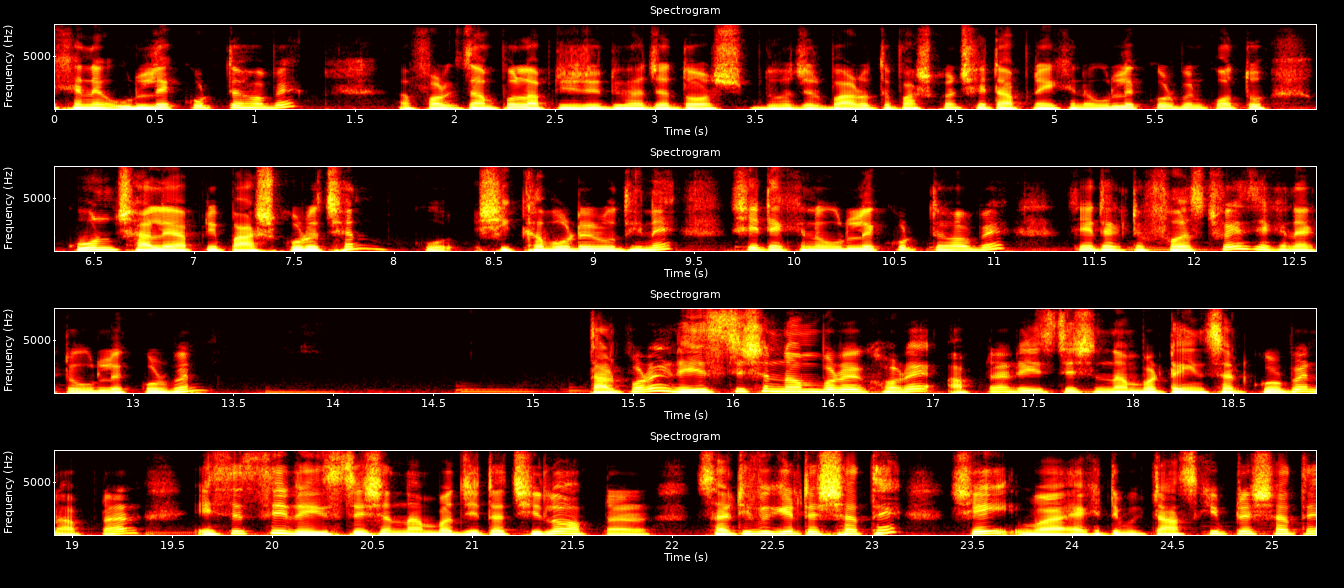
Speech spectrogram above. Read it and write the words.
এখানে উল্লেখ করতে হবে। ফর এক্সাম্পল, আপনি যদি দু হাজার দশ দু হাজার বারোতে পাশ করেন সেটা আপনি এখানে উল্লেখ করবেন কত, কোন সালে আপনি পাশ করেছেন শিক্ষা বোর্ডের অধীনে সেটা এখানে উল্লেখ করতে হবে। সেটা একটা ফার্স্ট ফেজ এখানে একটা উল্লেখ করবেন। তারপরে রেজিস্ট্রেশন নম্বরের ঘরে আপনার রেজিস্ট্রেশন নাম্বারটা ইনসার্ট করবেন। আপনার এসএসসি রেজিস্ট্রেশন নাম্বার যেটা ছিল আপনার সার্টিফিকেটের সাথে, সেই, বা একাডেমিক ট্রান্সক্রিপ্টের সাথে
